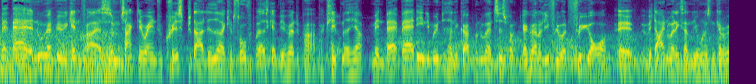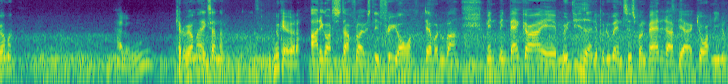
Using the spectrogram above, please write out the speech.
Hvad, hvad, nu hørte vi jo igen fra, altså som sagt, det var Andrew Crisp, der er leder af katastrofeberedskab. Vi har hørt et par, par klip med her. Men hvad, hvad er det egentlig, myndighederne gør på nuværende tidspunkt? Jeg kan høre, der lige flyver et fly over øh, ved dig nu, Alexander Jonasen. Kan du høre mig? Hallo? Kan du høre mig, Alexander? Nu kan jeg høre dig. Ah, det er godt. Der fløj vist lidt fly over, der hvor du var. Men, men hvad gør øh, myndighederne på nuværende tidspunkt? Hvad er det, der bliver gjort lige nu?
